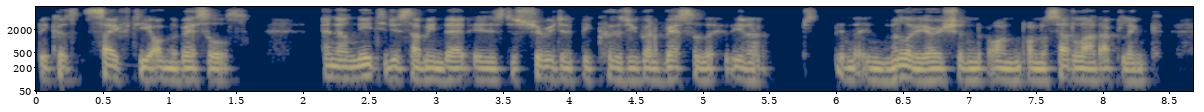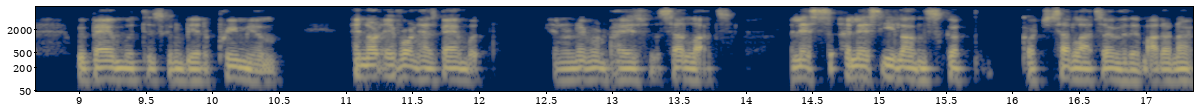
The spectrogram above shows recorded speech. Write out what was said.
because safety on the vessels. And they'll need to do something that is distributed because you've got a vessel, that, you know, in the, in the middle of the ocean on, on a satellite uplink where bandwidth is going to be at a premium. And not everyone has bandwidth. And not everyone pays for the satellites unless unless Elon's got got satellites over them. I don't know.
